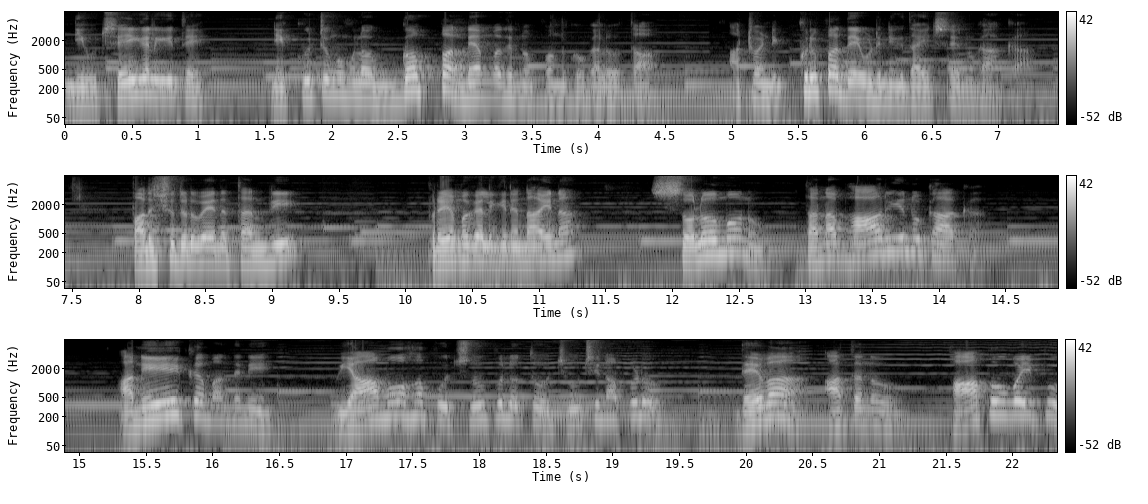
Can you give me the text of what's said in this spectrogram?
నీవు చేయగలిగితే నీ కుటుంబంలో గొప్ప నెమ్మదిని పొందుకోగలుగుతావు అటువంటి కృప దేవుడి నీకు దయచేయను గాక పరిశుద్ధుడైన తండ్రి ప్రేమ కలిగిన నాయన సొలోమోను తన భార్యను కాక అనేక మందిని వ్యామోహపు చూపులతో చూచినప్పుడు దేవా అతను పాపం వైపు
